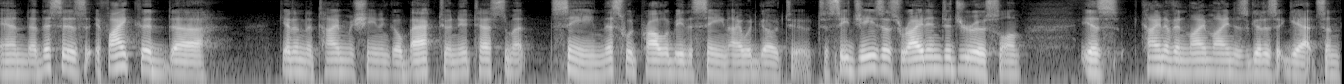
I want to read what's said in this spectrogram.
and uh, this is, if I could uh, get in a time machine and go back to a New Testament scene, this would probably be the scene I would go to. To see Jesus ride into Jerusalem is kind of, in my mind, as good as it gets. And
